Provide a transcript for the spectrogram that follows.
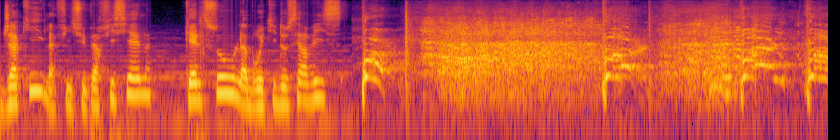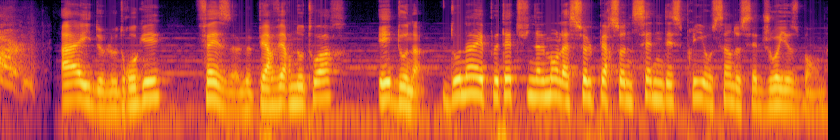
Jackie, la fille superficielle. Kelso, l'abruti de service. Hyde, le drogué. Fez, le pervers notoire. Et Donna. Donna est peut-être finalement la seule personne saine d'esprit au sein de cette joyeuse bande.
